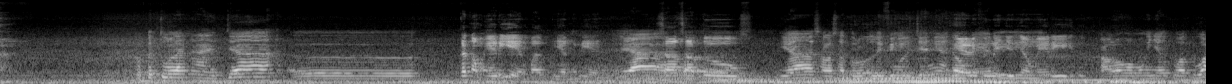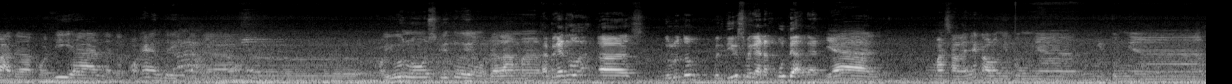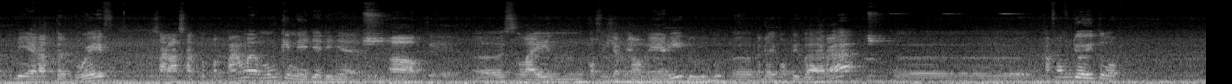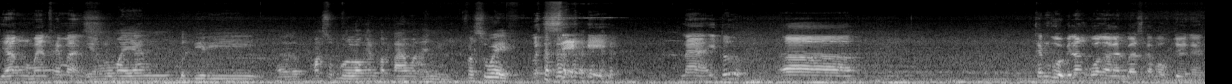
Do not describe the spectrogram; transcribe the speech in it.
kebetulan aja eh, Kan Om Eri ya yang yang ini ya. ya Salah satu ya salah satu living legendnya ada Om living legendnya Eri gitu. kalau ngomongin yang tua-tua ada Kodian ada Ko Hendrik ada eh, Ko Yunus gitu yang udah lama Tapi kan lu eh, dulu tuh berdiri sebagai anak muda kan. ya masalahnya kalau ngitungnya ngitungnya di era third wave salah satu pertama mungkin ya jadinya Oh, Oke. Eh, selain coffee shopnya Om Eri dulu eh, kedai kopi bara eh Kafong Joy itu Yang lumayan famous. yang lumayan berdiri eh, masuk golongan pertama anjing. First wave. Nah itu eh, kan gue bilang gue gak akan bahas Cup of Joy kan.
